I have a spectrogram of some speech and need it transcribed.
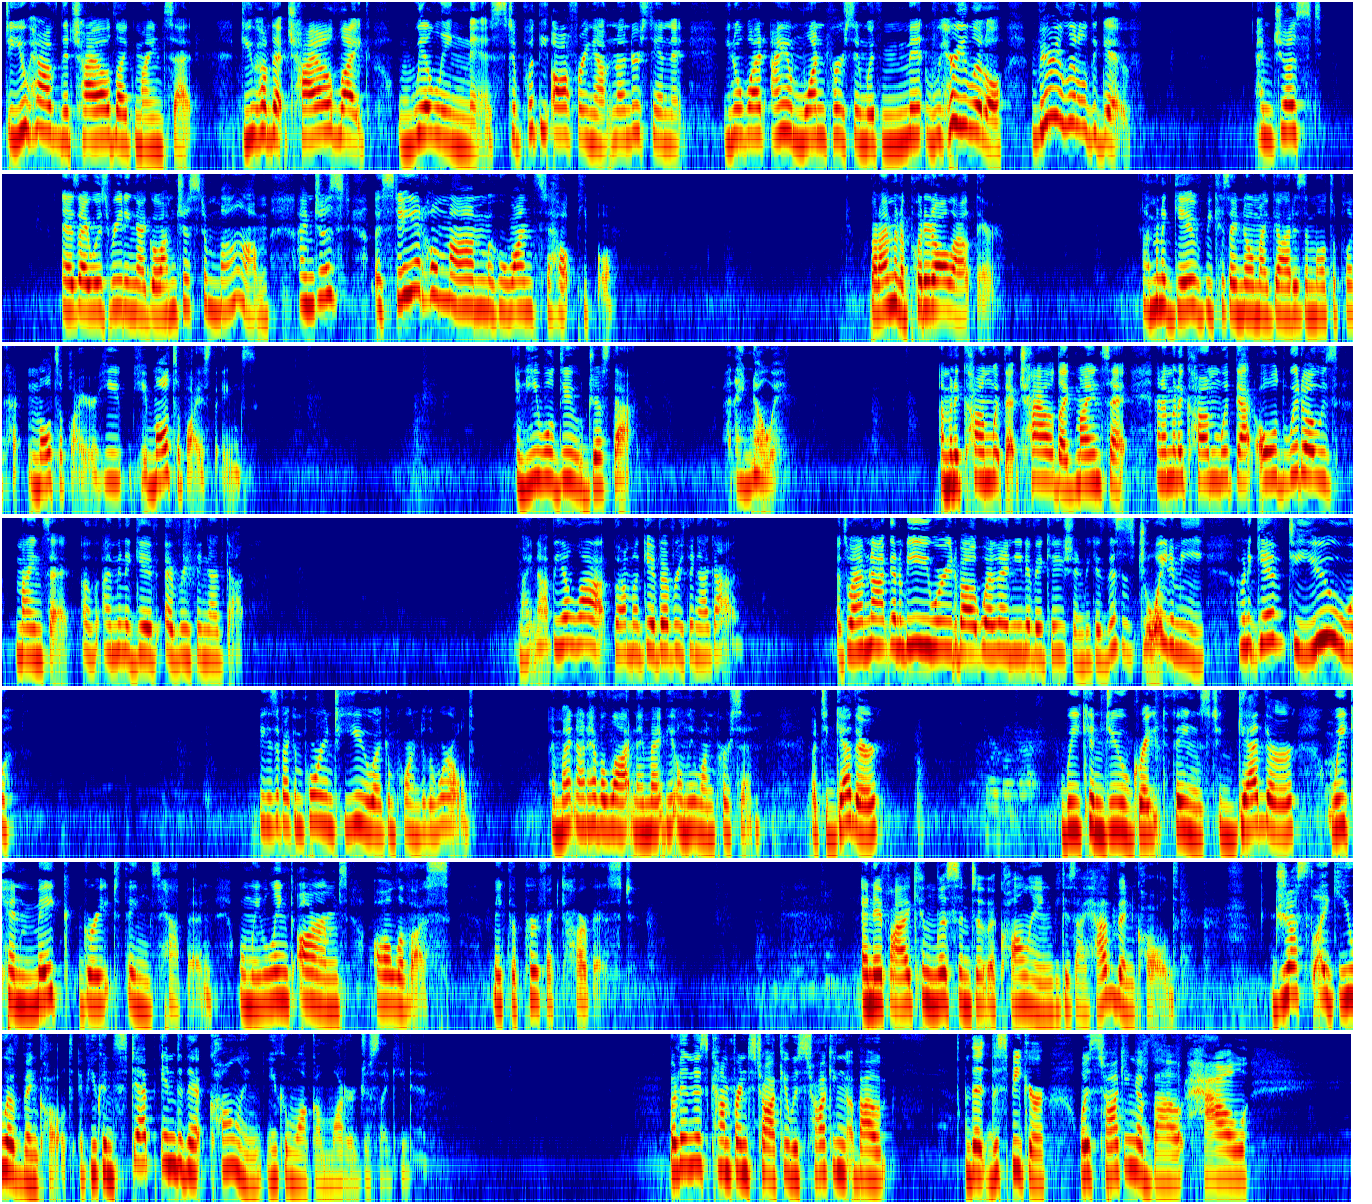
Do you have the childlike mindset? Do you have that childlike willingness to put the offering out and understand that, you know what, I am one person with very little, very little to give? I'm just, as I was reading, I go, I'm just a mom. I'm just a stay at home mom who wants to help people. But I'm going to put it all out there. I'm going to give because I know my God is a multipli- multiplier. He, he multiplies things. And He will do just that. And I know it. I'm going to come with that childlike mindset. And I'm going to come with that old widow's mindset of I'm going to give everything I've got. Might not be a lot, but I'm going to give everything I got. That's why I'm not going to be worried about when I need a vacation because this is joy to me. I'm going to give to you. Because if I can pour into you, I can pour into the world. I might not have a lot and I might be only one person. But together, we can do great things. Together, we can make great things happen. When we link arms, all of us make the perfect harvest. And if I can listen to the calling because I have been called, just like you have been called, if you can step into that calling, you can walk on water just like he did. But in this conference talk, it was talking about the, the speaker was talking about how,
